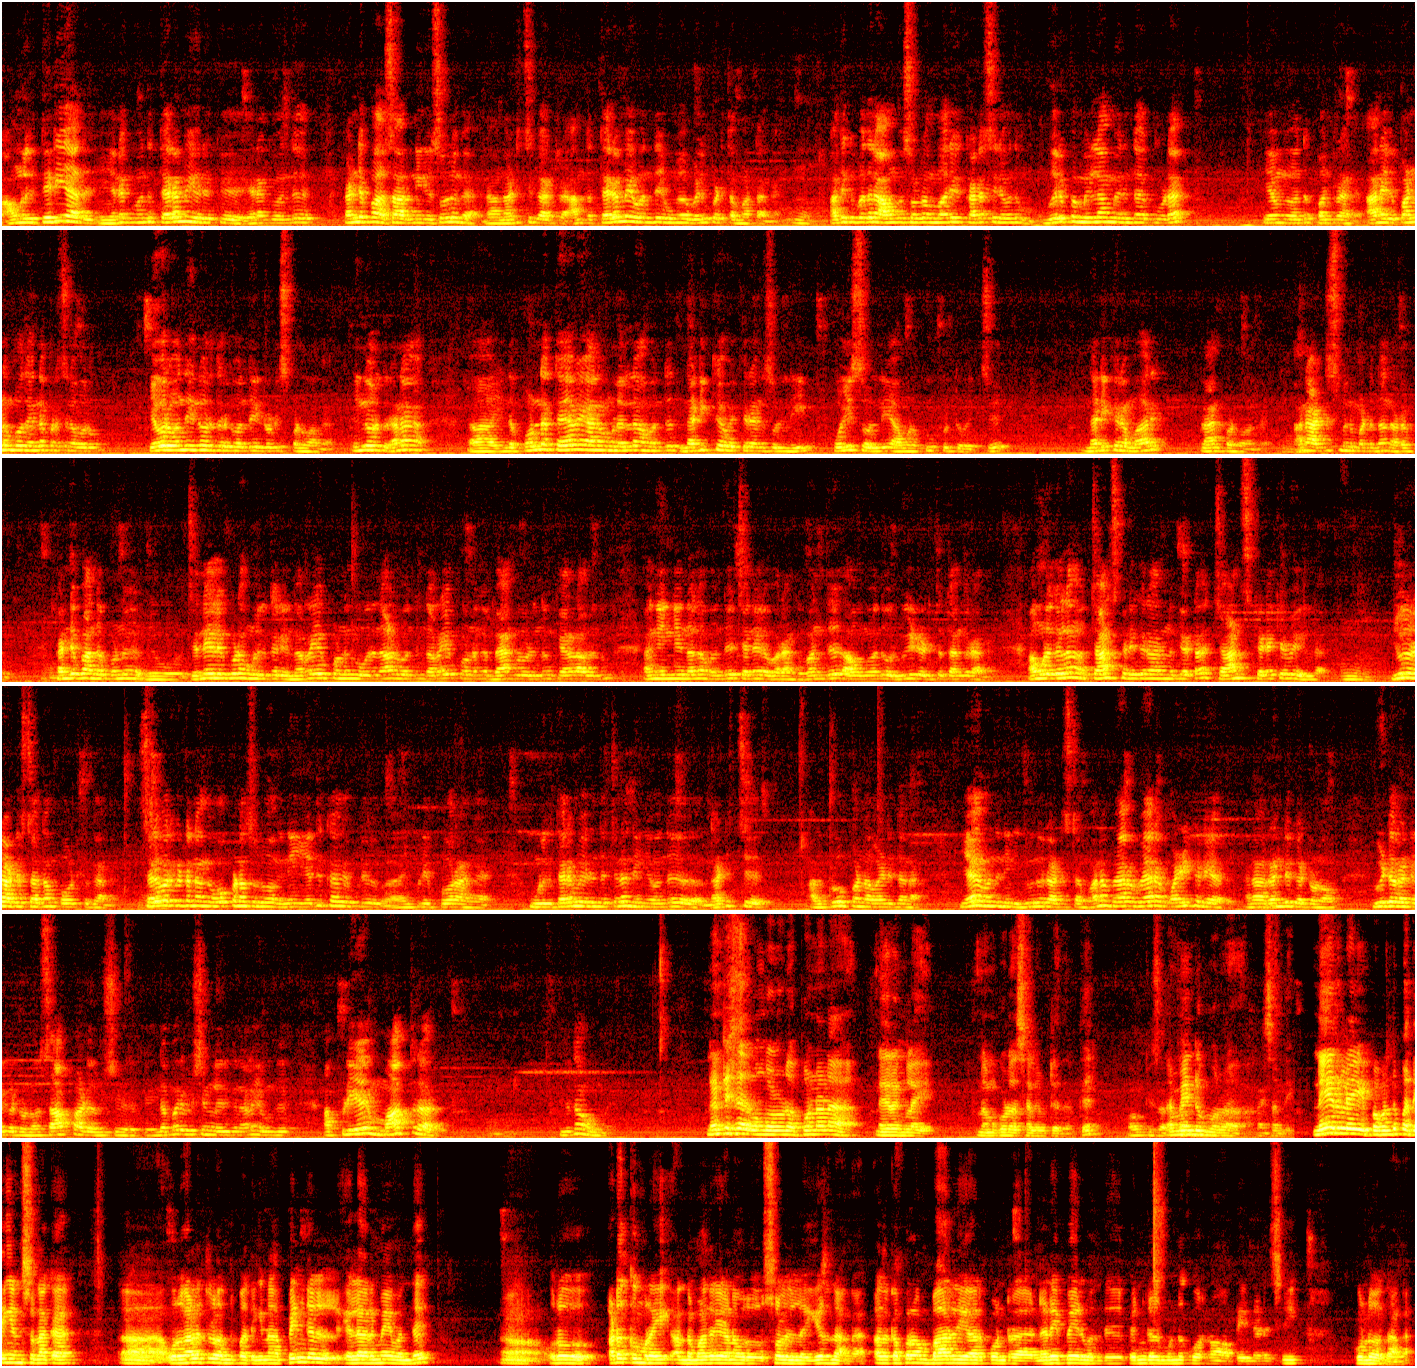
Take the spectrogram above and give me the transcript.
அவங்களுக்கு தெரியாது. எனக்கு வந்து திறமை இருக்கு. எனக்கு வந்து கண்டிப்பா சார் நீங்க சொல்லுங்க. நான் நடிச்சு காட்டுறேன். அந்த திறமை வந்து இவங்க வெளிப்படுத்த மாட்டாங்க. அதுக்கு பதிலா அவங்க சொல்ற மாதிரி கடைசியில வந்து விருப்பம் இல்லாம இருந்தா கூட இவங்க வந்து பண்றாங்க. ஆனா இது பண்ணும்போது என்ன பிரச்சனை வரும்? இவர் வந்து இன்னொருத்தருக்கு வந்து இன்ட்ரொடியூஸ் பண்ணுவாங்க. இன்னொருத்தர் ஆனால் இந்த பொண்ணை தேவையானவங்க எல்லாம் வந்து நடிக்க வைக்கிறேன்னு சொல்லி பொய் சொல்லி அவங்கள கூப்பிட்டு வச்சு நடிக்கிற மாதிரி பிளான் பண்ணுவாங்க. ஆனால் அட்ஜஸ்ட்மெண்ட் மட்டும்தான் நடக்கும். கண்டிப்பாக அந்த பொண்ணு சென்னையில் கூட உங்களுக்கு தெரியும். நிறைய பொண்ணுங்க ஒரு நாள் வந்து நிறைய பொண்ணுங்க பெங்களூர்லேருந்தும் கேரளாவிலேருந்தும் அங்கே இங்கேருந்தெல்லாம் வந்து சென்னையில் வராங்க. வந்து அவங்க வந்து ஒரு வீடு எடுத்து தங்குறாங்க. அவங்களுக்கெல்லாம் சான்ஸ் கிடைக்கிறாருன்னு கேட்டா சான்ஸ் கிடைக்கவே இல்லை. ஜூனியர் ஆர்டிஸ்டாக தான் போட்டுருக்காங்க. சிலவர்கிட்ட நாங்கள் ஓப்பனாக சொல்லுவாங்க நீ எதுக்காக இப்படி இப்படி போகிறாங்க உங்களுக்கு திறமை இருந்துச்சுன்னா நீங்கள் வந்து நடித்து அது ப்ரூவ் பண்ண வேண்டியதானே ஏன் வந்து நீங்கள் ஜூனியர் ஆர்டிஸ்டாக ஆனால் வேற வேற வழி கிடையாது. ஏன்னா ரெண்டு கட்டணும் வீட்டை ரெண்டு கட்டணும் சாப்பாடு விஷயம் இருக்குது இந்த மாதிரி விஷயங்கள் இருக்கனால இவங்க அப்படியே மாத்துறாரு. இதுதான் உண்மை. நன்றி சார். உங்களோட பொன்னான நேரங்களை நம்ம கூட செலவிட்டதற்கு ஓகே சார் மீண்டும் ஒரு சந்தி நேரில் இப்போ வந்து பார்த்தீங்கன்னு சொன்னாக்கா ஒரு காலத்தில் வந்து பார்த்தீங்கன்னா பெண்கள் எல்லாருமே வந்து ஒரு அடக்குமுறை அந்த மாதிரியான ஒரு சூழலில் இருந்தாங்க. அதுக்கப்புறம் பாரதியார் போன்ற நிறைய பேர் வந்து பெண்கள் முன்னுக்கு வரணும் அப்படின்னு நினச்சி கொண்டு வந்தாங்க.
